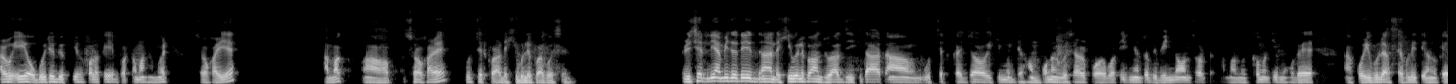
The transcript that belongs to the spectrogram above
আৰু এই অবৈধ ব্যক্তিসকলকে বৰ্তমান সময়ত চৰকাৰীয়ে আমাক চৰকাৰে উচ্ছেদ কৰা দেখিবলৈ পোৱা গৈছে। ৰিচেণ্টলি আমি যদি দেখিবলৈ পাওঁ যোৱা যিকেইটা উচ্ছেদ কাৰ্য ইতিমধ্যে সম্পন্ন হৈ গৈছে আৰু পৰৱৰ্তী দিনতো বিভিন্ন অঞ্চলত আমাৰ মুখ্যমন্ত্ৰী মহোদয়ে কৰিবলৈ আছে বুলি তেওঁলোকে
